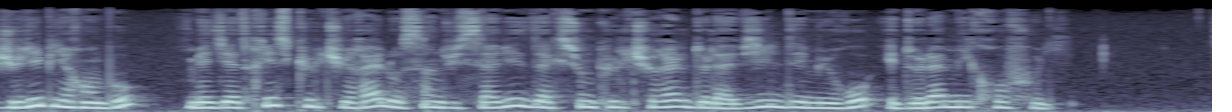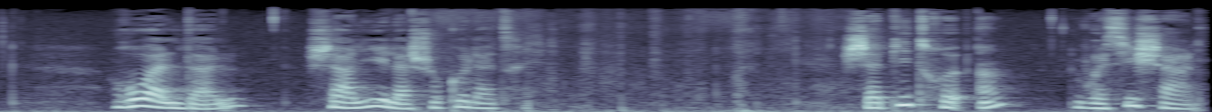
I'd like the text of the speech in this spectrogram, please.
Julie Birambeau, médiatrice culturelle au sein du service d'action culturelle de la ville des Mureaux et de la Microfolie. Roald Dahl, Charlie et la chocolaterie. Chapitre 1 Voici Charlie.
